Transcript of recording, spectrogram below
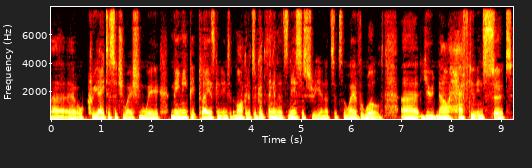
uh, or create a situation where many p- players can enter the market, it's a good thing and it's necessary and it's it's the way of the world. Uh, you now have to insert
